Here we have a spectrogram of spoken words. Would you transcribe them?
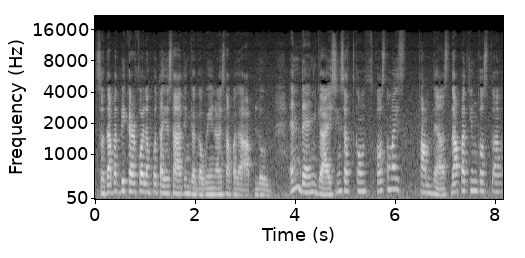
so dapat be careful lang po tayo sa ating gagawin or sa pag-upload. And then guys, yung sa customized thumbnails, dapat yung custom,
